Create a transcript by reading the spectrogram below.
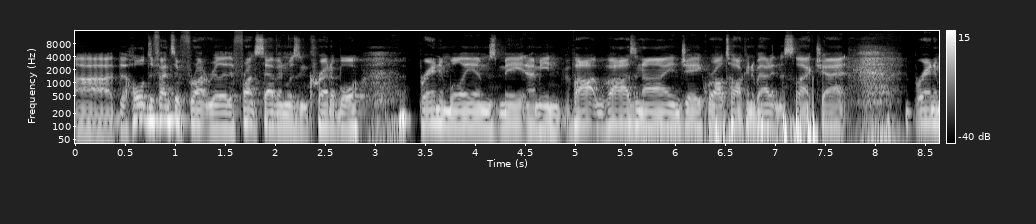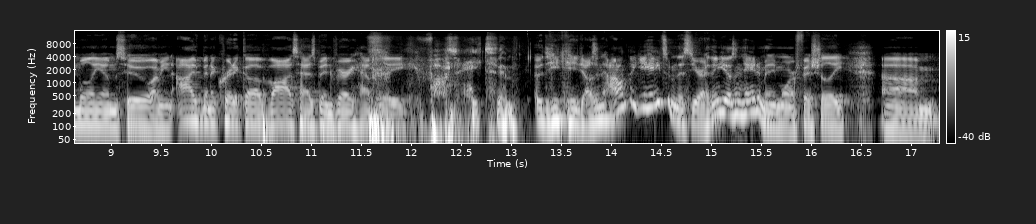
Uh, the whole defensive front, really, the front seven was incredible. Brandon Williams made, I mean, Va- Vaz and I and Jake were all talking about it in the Slack chat. Brandon Williams, who, I mean, I've been a critic of, Vaz has been very heavily. Fox hates him. He, he doesn't. I don't think he hates him this year. I think he doesn't hate him anymore officially. Um,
